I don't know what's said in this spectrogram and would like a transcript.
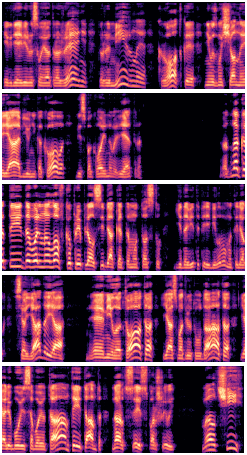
и где я вижу свое отражение, тоже мирное, кроткое, невозмущенное рябью никакого беспокойного ветра. Однако ты довольно ловко приплел себя к этому тосту, — ядовито перебил его мотылек. — Все я да я... Мне мило то-то, я смотрю туда-то, я любуюсь собою там-то и там-то, нарцисс паршивый. Молчи,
